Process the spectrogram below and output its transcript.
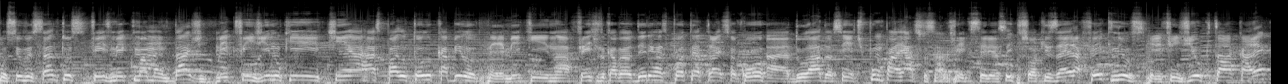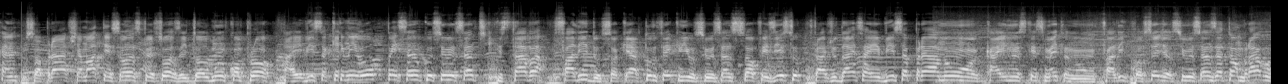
o Silvio Santos fez meio que uma montagem, meio que fingindo que tinha raspado todo o cabelo. É, meio que na frente do cabelo dele raspou até atrás, sacou? Ah, do lado assim, é tipo um palhaço, sabe? Que seria assim. Só que isso era fake news. Ele fingiu que tava careca, né? Só pra chamar a atenção das pessoas. E todo mundo comprou a revista que nem louco, pensando que o Silvio Santos estava falido. Só que era tudo fake news. O Silvio Santos só fez isso pra ajudar essa revista pra não cair no esquecimento, não falir. Ou seja, o Silvio Santos é tão bravo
